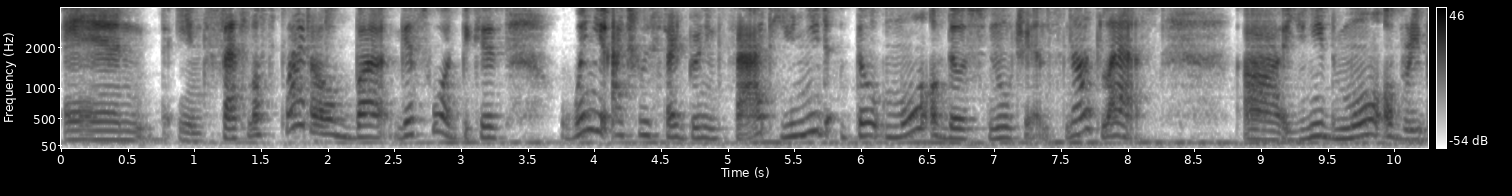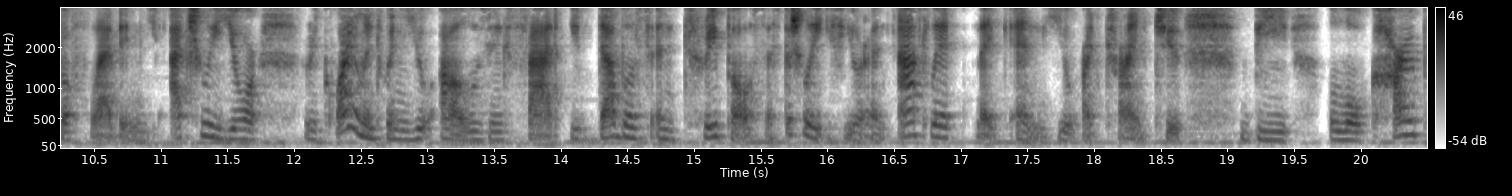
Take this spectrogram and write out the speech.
and in fat loss plateau. But guess what? Because when you actually start burning fat, you need the more of those nutrients, not less uh, you need more of riboflavin. Actually, your requirement when you are losing fat, it doubles and triples, especially if you're an athlete, like, and you are trying to be low carb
